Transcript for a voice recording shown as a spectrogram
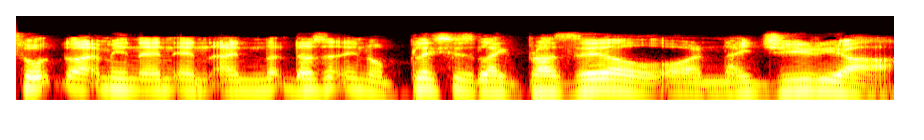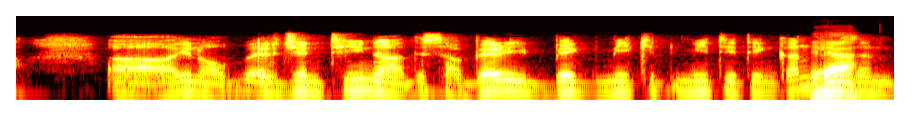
so I mean, and, and and doesn't you know places like Brazil or Nigeria, uh, you know Argentina. These are very big meat meat eating countries, Yeah. and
